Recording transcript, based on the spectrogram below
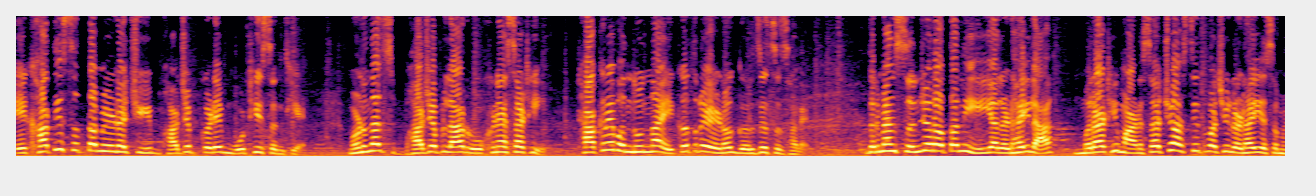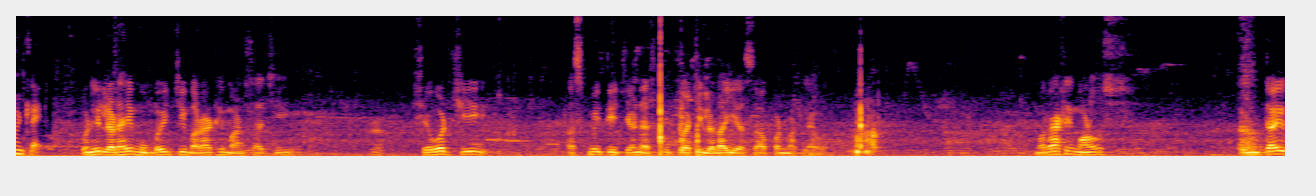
एखादी सत्ता मिळण्याची भाजपकडे मोठी संधी आहे. म्हणूनच भाजपला रोखण्यासाठी ठाकरे बंधूंना एकत्र येणं गरजेचं झालंय. दरम्यान संजय राऊतांनी या लढाईला मराठी माणसाच्या अस्तित्वाची लढाई असं म्हटलंय. पण ही लढाई मुंबईची मराठी माणसाची शेवटची अस्मितेची आणि अस्तित्वाची लढाई असं आपण म्हटल्यावर. मराठी माणूस कोणत्याही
